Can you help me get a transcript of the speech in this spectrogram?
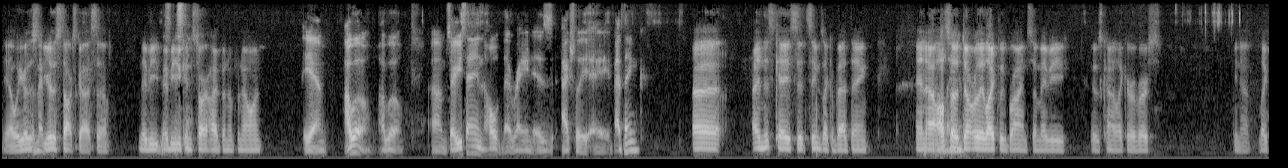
Yeah, well, you're the maybe, you're the stocks guy, so maybe maybe you can start hyping them from now on. Yeah, I will. I will. Um, so are you saying Holt that rain is actually a bad thing? Uh, in this case, it seems like a bad thing, and I oh, also man. don't really like Luke Bryan, so maybe it was kind of like a reverse. You know, like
